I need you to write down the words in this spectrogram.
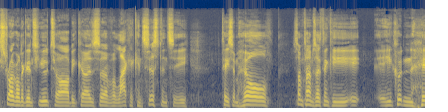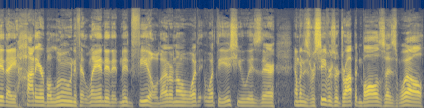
struggled against Utah because of a lack of consistency. Taysom Hill, sometimes I think he he couldn't hit a hot air balloon if it landed at midfield. I don't know what what the issue is there. And when his receivers are dropping balls as well,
